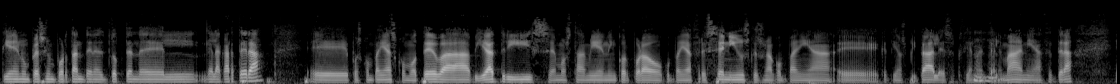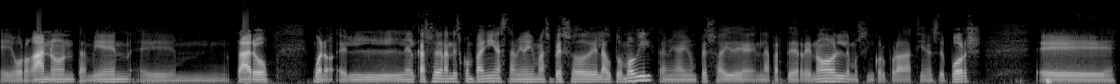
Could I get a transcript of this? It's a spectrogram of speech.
tienen un peso importante en el top 10 de la cartera. Eh, pues compañías como Teva, Viatris, hemos también incorporado compañía Fresenius, que es una compañía eh, que tiene hospitales, especialmente en Alemania, etcétera. Organon también, Taro. Bueno, en el caso de grandes compañías también hay más peso del automóvil, también hay un peso ahí en la parte de Renault, hemos incorporado acciones de Porsche. Eh,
